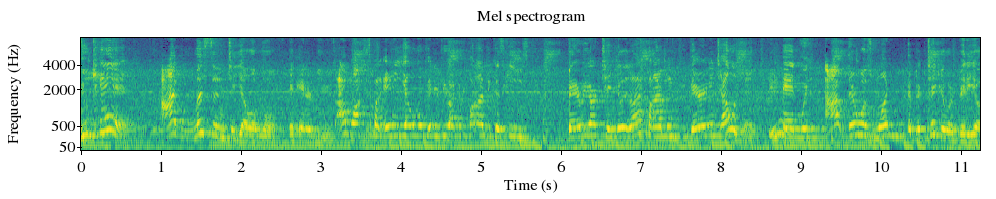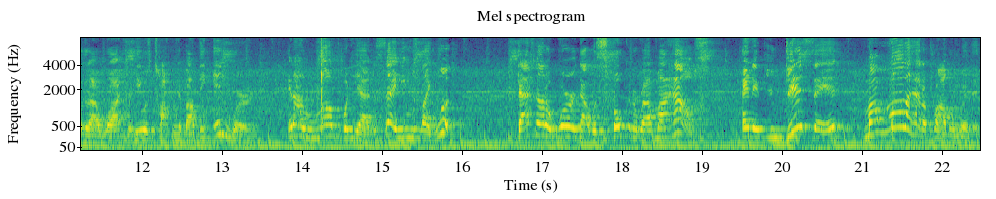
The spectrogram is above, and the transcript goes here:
You can't. I've listened to Yelawolf in interviews. I watch just about any Yelawolf interview I can find because he's very articulate. and I find him very intelligent. And when I, there was one particular video that I watched where he was talking about the N word, and I loved what he had to say. He was like, "Look, that's not a word that was spoken around my house, and if you did say it, my mama had a problem with it."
